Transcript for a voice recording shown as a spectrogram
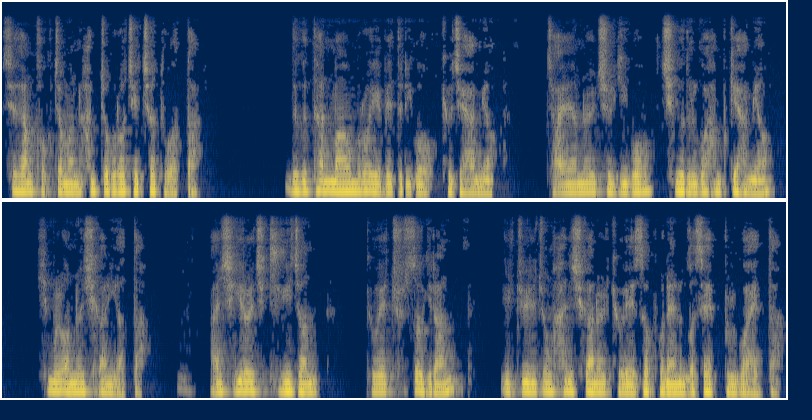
세상 걱정은 한쪽으로 제쳐두었다. 느긋한 마음으로 예배드리고 교제하며 자연을 즐기고 친구들과 함께하며 힘을 얻는 시간이었다. 안식일을 지키기 전 교회 출석이란 일주일 중 한 시간을 교회에서 보내는 것에 불과했다.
